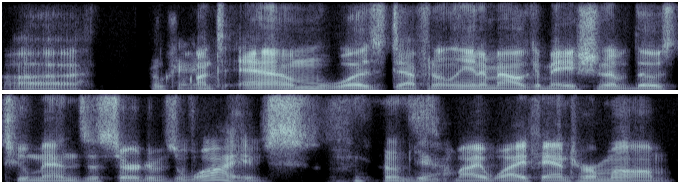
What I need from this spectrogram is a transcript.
Uh, okay Aunt Em was definitely an amalgamation of those two men's assertive wives. yeah. My wife and her mom.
